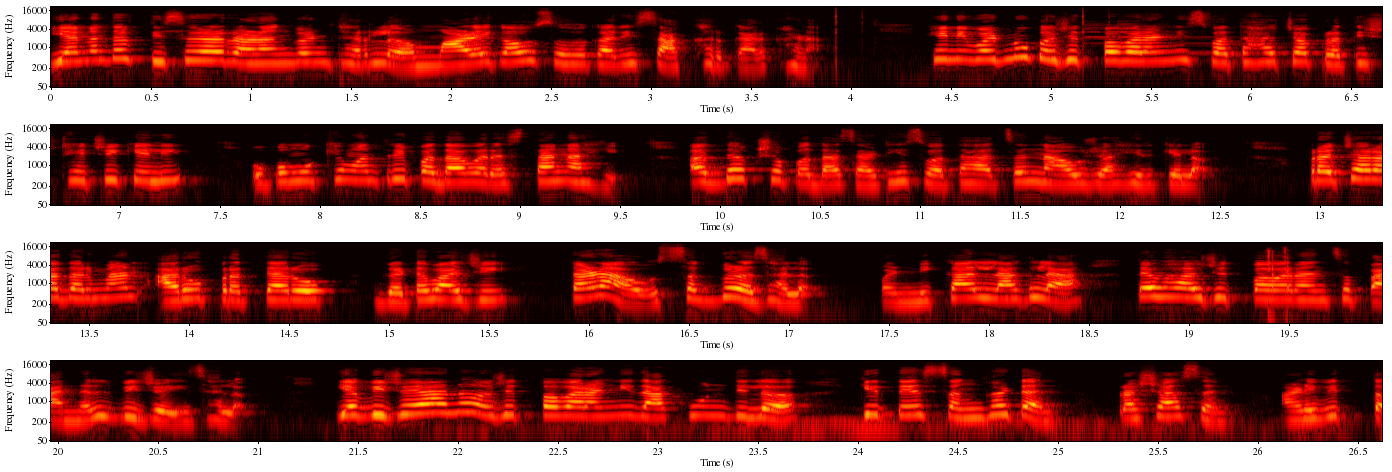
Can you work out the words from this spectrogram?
यानंतर तिसरं रणांगण ठरलं माळेगाव सहकारी साखर कारखाना. ही निवडणूक अजित पवारांनी स्वतःच्या प्रतिष्ठेची केली. उपमुख्यमंत्री पदावर असतानाही अध्यक्षपदासाठी स्वतःचं नाव जाहीर केलं. प्रचारादरम्यान आरोप प्रत्यारोप गटबाजी तणाव सगळं झालं. पण निकाल लागला तेव्हा अजित पवारांचं पॅनल विजयी झालं. या विजयानं अजित पवारांनी दाखवून दिलं की ते संघटन प्रशासन आणि वित्त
